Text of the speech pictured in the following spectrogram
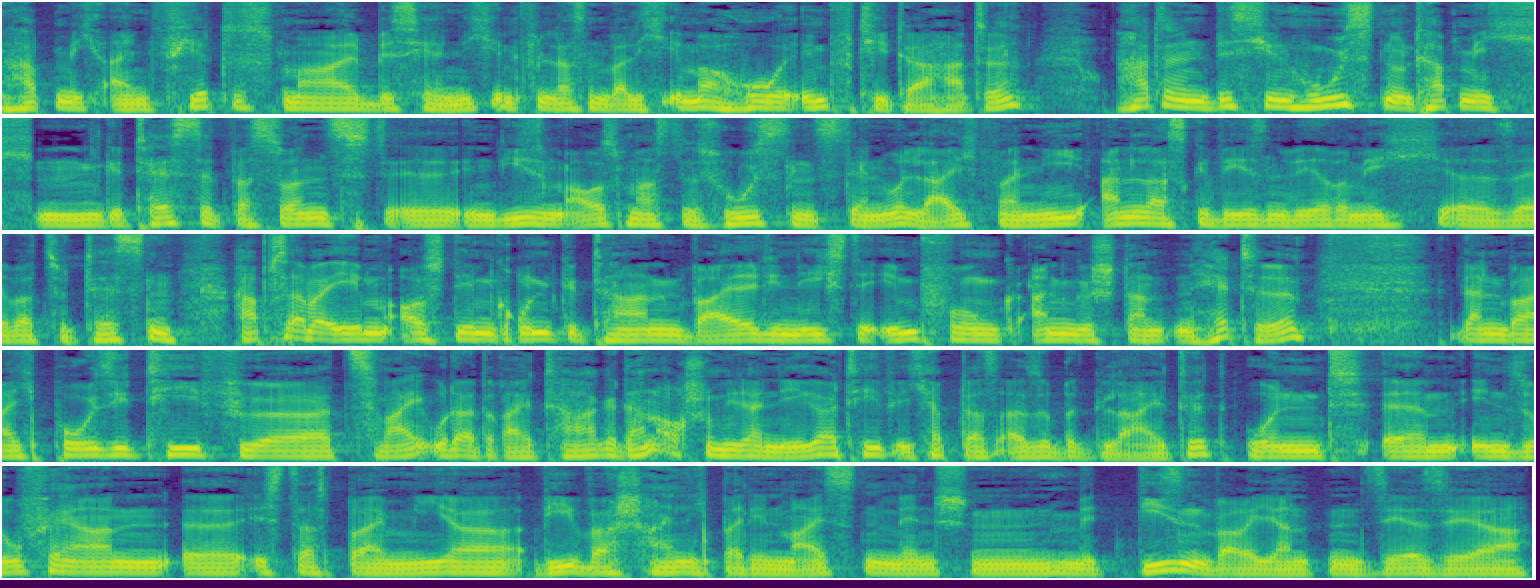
habe mich ein viertes Mal bisher nicht impfen lassen, weil ich immer hohe Impftiter hatte. Hatte ein bisschen Husten und habe mich äh, getestet, was sonst äh, in diesem Ausmaß des Hustens, der nur leicht war, nie Anlass gewesen wäre, mich äh, selber zu testen. Hab's aber eben aus dem Grund getan, weil die nächste Impfung angestanden hätte. Dann war ich positiv für zwei oder drei Tage, dann auch schon wieder negativ. Ich habe das also begleitet und ähm, insofern ist das bei mir mir, wie wahrscheinlich bei den meisten Menschen, mit diesen Varianten sehr, sehr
